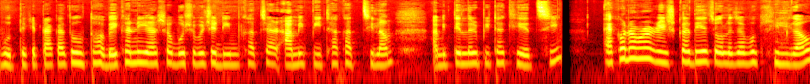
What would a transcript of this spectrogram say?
ভূত থেকে টাকা তুলতে হবে। এখানে ইয়াসা বসে বসে ডিম খাচ্ছে আর আমি পিঠা খাচ্ছিলাম। আমি তেলের পিঠা খেয়েছি। এখন আমরা রিক্সা দিয়ে চলে যাব খিলগাঁও,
